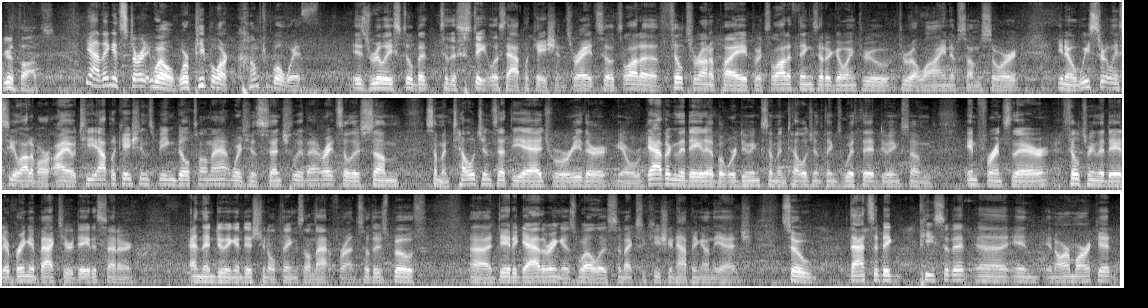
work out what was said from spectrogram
Your thoughts? Yeah, I think it's starting, well, where people are comfortable with is really still to the stateless applications, right? So it's a lot of filter on a pipe, it's a lot of things that are going through through a line of some sort. You know, we certainly see a lot of our IoT applications being built on that, which is essentially that, right? So there's some some intelligence at the edge where we're either, you know, we're gathering the data, but we're doing some intelligent things with it, doing some inference there, filtering the data, bring it back to your data center, and then doing additional things on that front. So there's both uh, data gathering as well as some execution happening on the edge. So that's a big piece of it uh, in, in our market.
